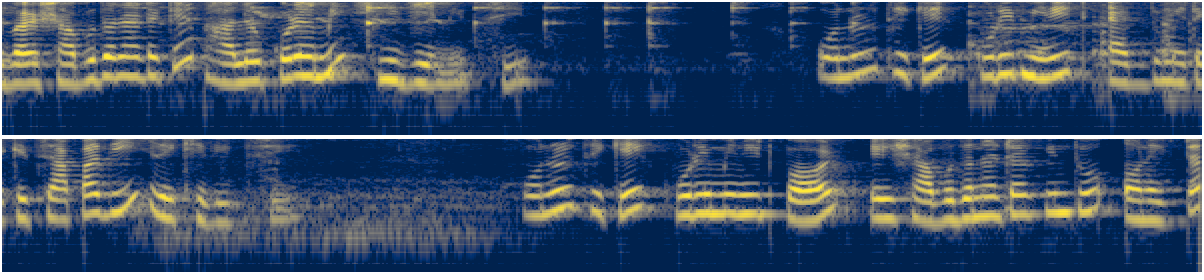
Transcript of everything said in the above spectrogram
এবার সাবুদানাটাকে ভালো করে আমি ভিজিয়ে নিচ্ছি। পনেরো থেকে কুড়ি মিনিট একদম এটাকে চাপা দিয়ে রেখে দিচ্ছি। পনেরো থেকে কুড়ি মিনিট পর এই সাবুদানাটা কিন্তু অনেকটা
